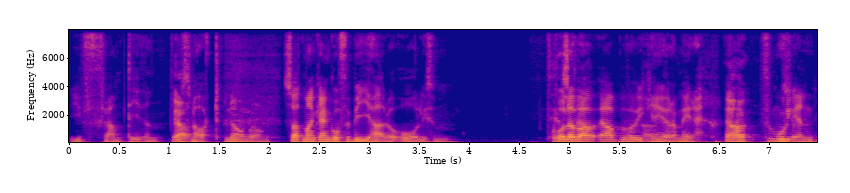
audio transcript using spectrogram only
i framtiden Ja. snart. Någon gång. Så att man kan gå förbi här och, och liksom Testa. kolla vad, ja, vad vi kan Ja. göra med det. Ja. Förmodligen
